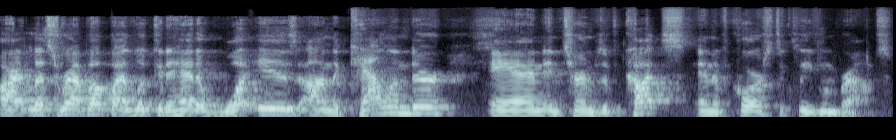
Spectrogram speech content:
All right, let's wrap up by looking ahead at what is on the calendar and in terms of cuts, and of course, the Cleveland Browns.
